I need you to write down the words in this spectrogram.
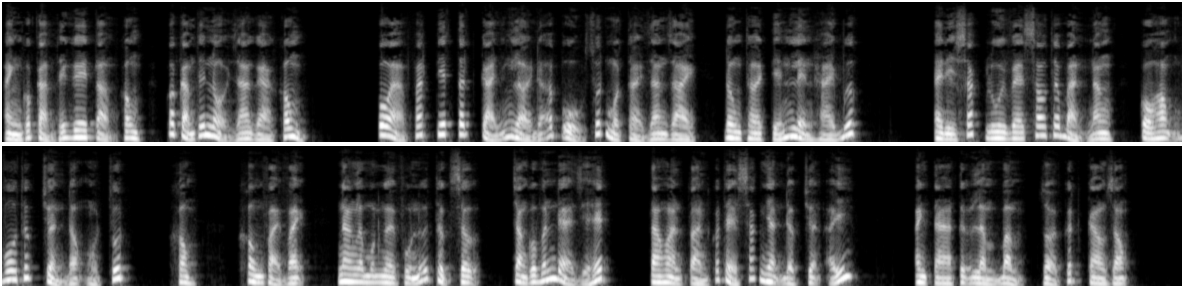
Anh có cảm thấy ghê tởm không? Có cảm thấy nổi da gà không? Cô ả phát tiết tất cả những lời đã ấp ủ suốt một thời gian dài, đồng thời tiến lên hai bước. Eddie sắc lùi về sau theo bản năng, cổ họng vô thức chuyển động một chút. Không, không phải vậy, nàng là một người phụ nữ thực sự, chẳng có vấn đề gì hết. Ta hoàn toàn có thể xác nhận được chuyện ấy. Anh ta tự lầm bẩm rồi cất cao giọng.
